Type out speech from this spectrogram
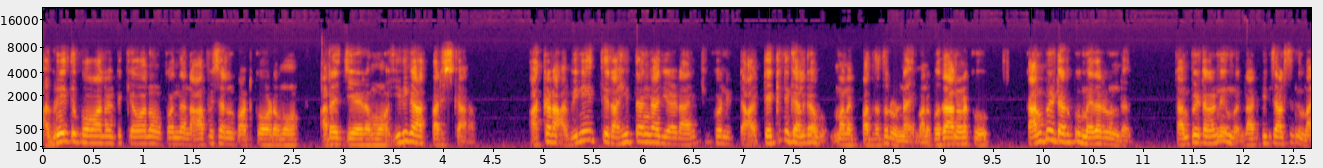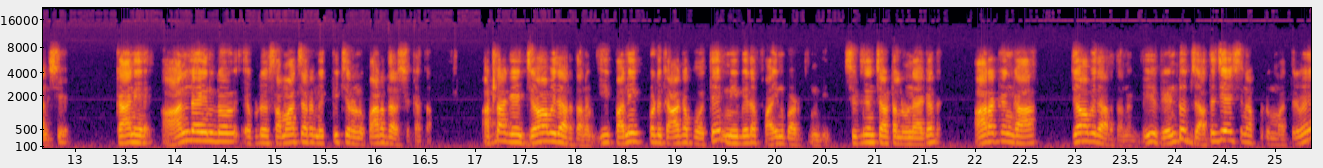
అవినీతి పోవాలంటే కేవలం కొందరు ఆఫీసర్లను పట్టుకోవడమో అరెస్ట్ చేయడమో ఇది కాదు పరిష్కారం. అక్కడ అవినీతి రహితంగా చేయడానికి కొన్ని టెక్నికల్గా మనకు పద్ధతులు ఉన్నాయి. మనకు ఉదాహరణకు కంప్యూటర్కు మెదడు ఉండదు. కంప్యూటర్ అని నడిపించాల్సింది మనిషే. కానీ ఆన్లైన్లో ఎప్పుడు సమాచారం ఎక్కించిన పారదర్శకత. అట్లాగే జవాబుదారితనం. ఈ పని ఇప్పుడు కాకపోతే మీ మీద ఫైన్ పడుతుంది. సిటిజన్ చట్టాలు ఉన్నాయి కదా. ఆ రకంగా జవాబుదారితనం. ఈ రెండు జత చేసినప్పుడు మాత్రమే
